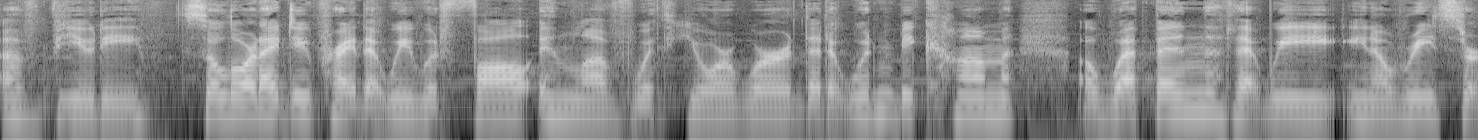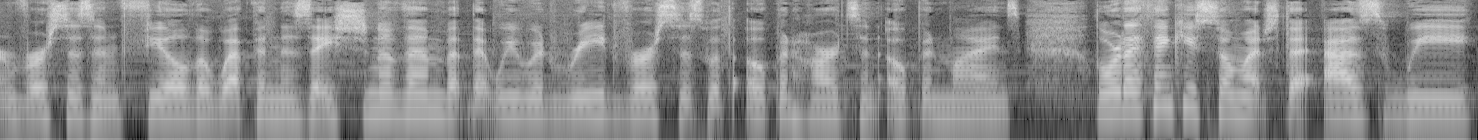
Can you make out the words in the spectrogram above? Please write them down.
of beauty. So, Lord, I do pray that we would fall in love with your word, that it wouldn't become a weapon, that we, you know, read certain verses and feel the weaponization of them, but that we would read verses with open hearts and open minds. Lord, I thank you so much that as we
